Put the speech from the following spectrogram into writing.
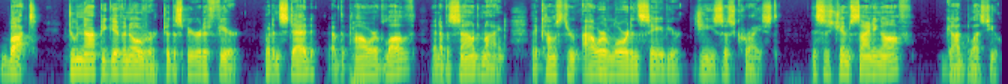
But do not be given over to the spirit of fear, but instead of the power of love and of a sound mind that comes through our Lord and Savior, Jesus Christ. This is Jim signing off. God bless you.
